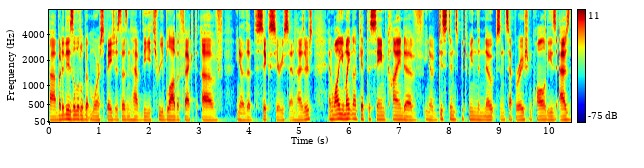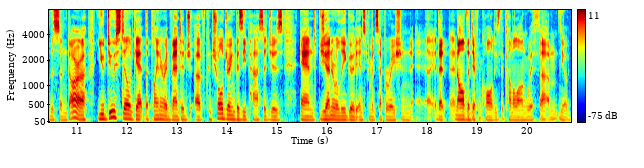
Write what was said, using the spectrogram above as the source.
uh, but it is a little bit more spacious. Doesn't have the three blob effect of you know the six series Sennheisers. And while you might not get the same kind of you know distance between the notes and separation qualities as the Sundara, you do still get the planar advantage of control during busy passages and generally good instrument separation uh, that and all the different qualities that come along with um, you know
